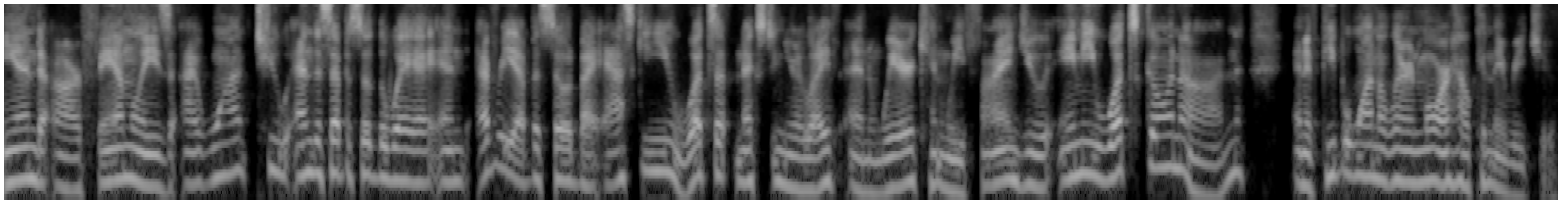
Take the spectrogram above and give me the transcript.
and our families. I want to end this episode the way I end every episode by asking you what's up next in your life and where can we find you? Amy, what's going on? And if people want to learn more, how can they reach you?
